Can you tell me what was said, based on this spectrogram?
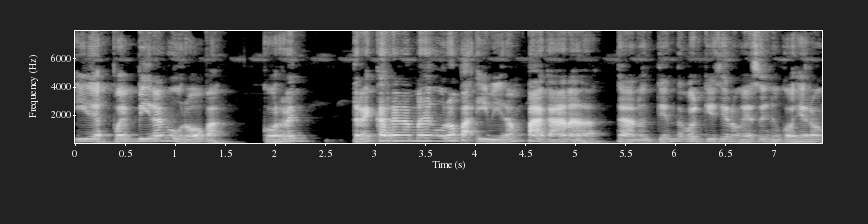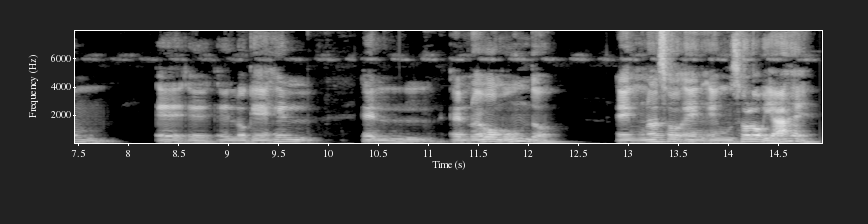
y después viran Europa. Corren tres carreras más en Europa y viran para Canadá. O sea, no entiendo por qué hicieron eso y no cogieron eh, eh, lo que es el, el, nuevo mundo en, una en, un solo viaje.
